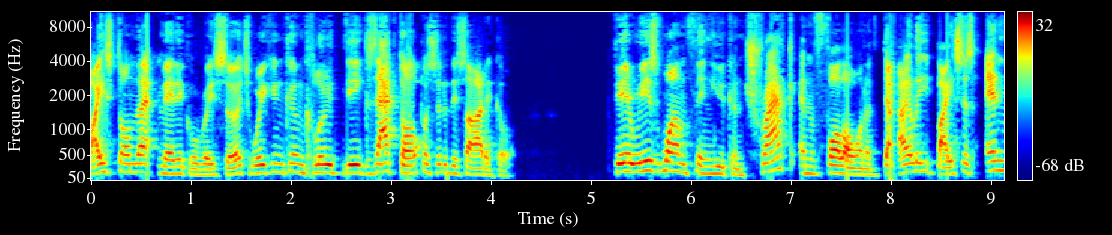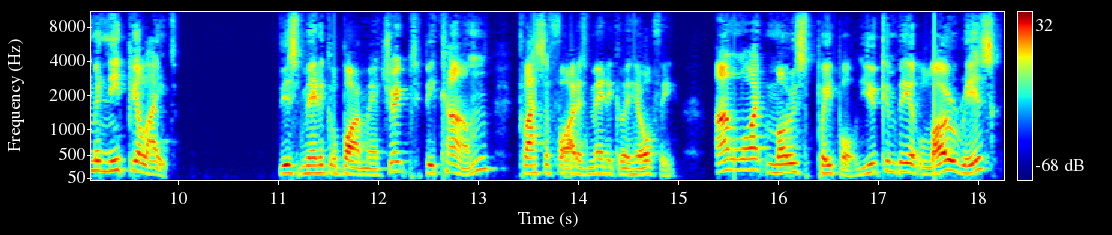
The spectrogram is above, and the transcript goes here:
based on that medical research, we can conclude the exact opposite of this article. There is one thing you can track and follow on a daily basis and manipulate this medical biometric to become classified as medically healthy. Unlike most people, you can be at low risk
